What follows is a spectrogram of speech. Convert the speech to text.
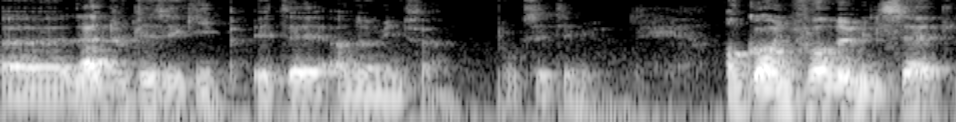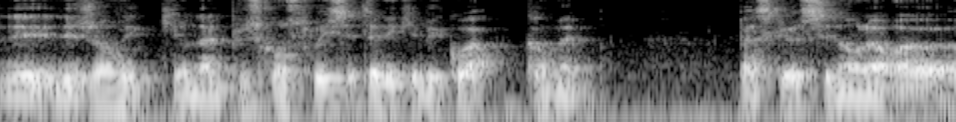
euh, là, toutes les équipes étaient un homme et une femme. Donc c'était mieux. Encore une fois, en 2007, les, les gens avec qui on a le plus construit, c'était les Québécois, quand même. Parce que c'est dans leur, euh,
